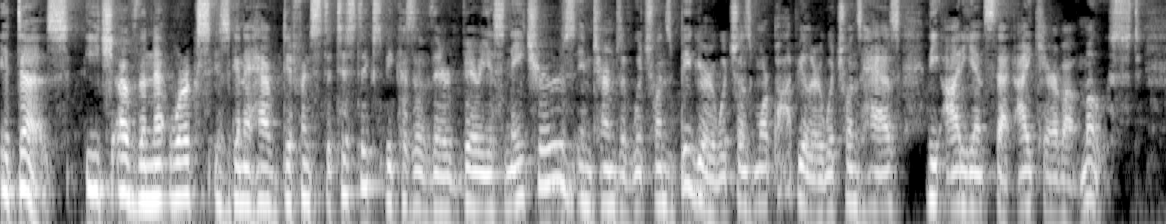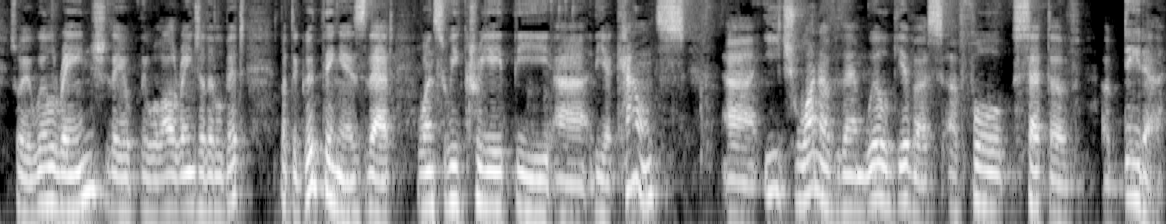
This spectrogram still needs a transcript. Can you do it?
It does. Each of the networks is going to have different statistics because of their various natures in terms of which one's bigger, which one's more popular, which one's has the audience that I care about most. So it will range. They, they will all range a little bit. But the good thing is that once we create the, uh, the accounts, uh, each one of them will give us a full set of, of data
